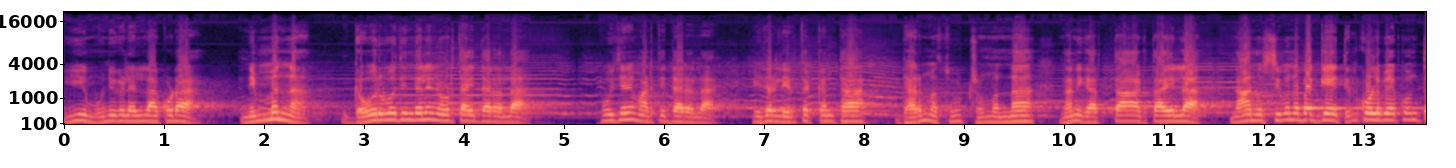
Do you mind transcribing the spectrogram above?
ಈ ಮುನಿಗಳೆಲ್ಲ ಕೂಡ ನಿಮ್ಮನ್ನು ಗೌರವದಿಂದಲೇ ನೋಡ್ತಾ ಇದ್ದಾರಲ್ಲ. ಪೂಜೆ ಮಾಡ್ತಿದ್ದಾರಲ್ಲ. ಇದರಲ್ಲಿ ಇರ್ತಕ್ಕಂಥ ಧರ್ಮ ಸೂಕ್ಷ್ಮವನ್ನು ನನಗೆ ಅರ್ಥ ಆಗ್ತಾ ಇಲ್ಲ. ನಾನು ಶಿವನ ಬಗ್ಗೆ ತಿಳ್ಕೊಳ್ಬೇಕು ಅಂತ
